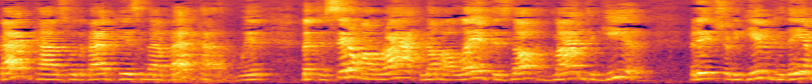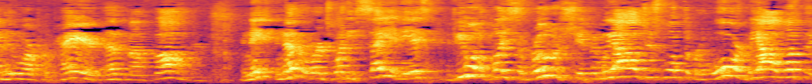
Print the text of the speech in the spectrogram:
baptized with the baptism that I baptized with. But to sit on my right and on my left is not mine to give, but it shall be given to them who are prepared of my Father. And in other words, what he's saying is, if you want a place of rulership, and we all just want the reward, we all want the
